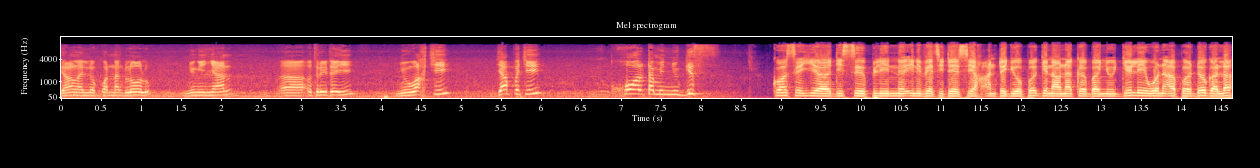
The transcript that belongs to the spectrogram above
jaral nañu kon nag loolu ñu ngi ñaan euh, autorités yi ñu wax ci jàpp ci xool tamit ñu gis conseil euh, discipline université Cheikh Anta Diop ginnaaw nag ba ñu jëlee woon ab dogal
